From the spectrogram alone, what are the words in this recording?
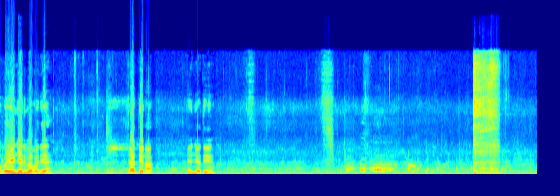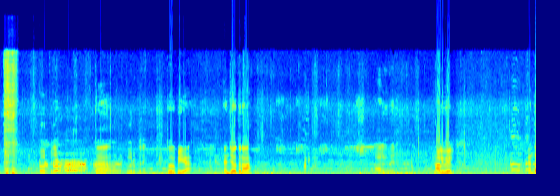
బాబా ఏం జాతి బాబా ఇది? జాతేనా? ఏం జాతి? తూర్పుయా? ఎంత చదువుతున్నా? నాలుగు వేలు. ఎంత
